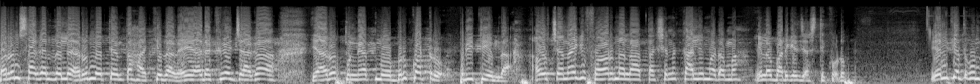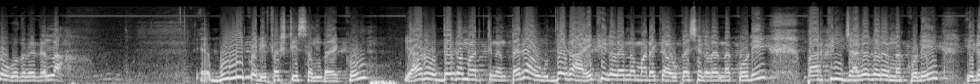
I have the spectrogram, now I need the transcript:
ಬರಮ್ ಸಾಗರದಲ್ಲಿ ಅರುಂಧತಿ ಅಂತ ಹಾಕಿದ್ದಾಳೆ ಎರಡು ಎಕರೆ ಜಾಗ ಯಾರು ಪುಣ್ಯಾತ್ಮ ಒಬ್ಬರು ಕೊಟ್ಟರು ಪ್ರೀತಿಯಿಂದ. ಅವ್ರು ಚೆನ್ನಾಗಿ ಫಾರ್ಮ್ ಎಲ್ಲ ಆದ ತಕ್ಷಣ ಖಾಲಿ ಮಾಡಮ್ಮ, ಇಲ್ಲ ಬಾಡಿಗೆ ಜಾಸ್ತಿ ಕೊಡು. ಎಲ್ಲಿ ಕೆತ್ಕೊಂಡು ಹೋಗೋದಿಲ್ಲ ಇದೆಲ್ಲ? ಭೂಮಿ ಕೊಡಿ. ಫಸ್ಟ್ ಈ ಸಮುದಾಯಕ್ಕೂ ಯಾರು ಉದ್ಯೋಗ ಮಾಡ್ತೀನಿ ಅಂತಾರೆ ಆ ಉದ್ಯೋಗ ಆಯ್ಕೆಗಳನ್ನು ಮಾಡೋಕ್ಕೆ ಅವಕಾಶಗಳನ್ನು ಕೊಡಿ ಪಾರ್ಕಿಂಗ್ ಜಾಗಗಳನ್ನು ಕೊಡಿ. ಈಗ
